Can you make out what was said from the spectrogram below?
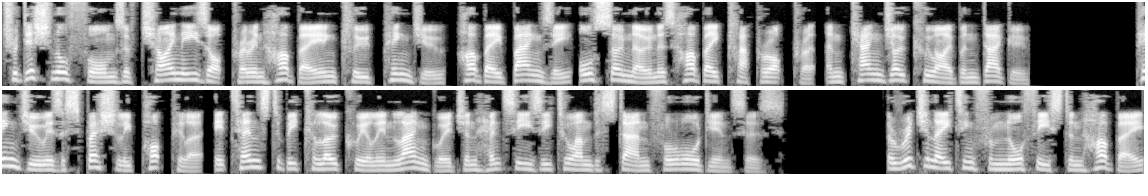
Traditional forms of Chinese opera in Hebei include Pingju, Hebei Bangzi also known as Hebei Clapper Opera, and Kangzhou Kuaiban Dagu. Pingju is especially popular, it tends to be colloquial in language and hence easy to understand for audiences. Originating from northeastern Hebei,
